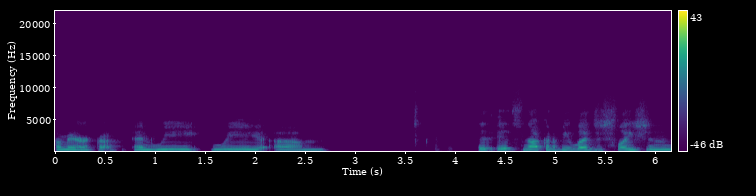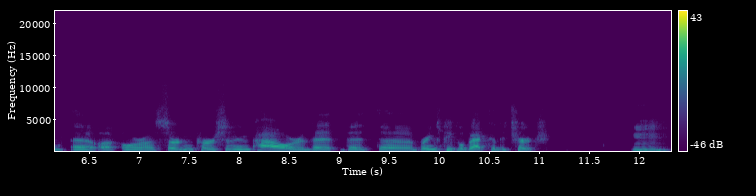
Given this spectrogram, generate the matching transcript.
America, and we we um, it, it's not going to be legislation uh, or a certain person in power that that uh, brings people back to the church. Mm.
